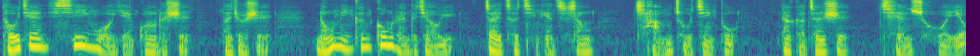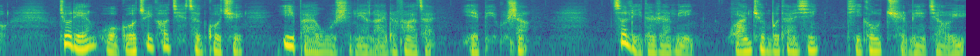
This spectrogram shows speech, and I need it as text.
头一件吸引我眼光的事，那就是农民跟工人的教育在这几年之中长足进步，那可真是前所未有。就连我国最高阶层过去一百五十年来的发展也比不上。这里的人民完全不担心提供全面教育，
